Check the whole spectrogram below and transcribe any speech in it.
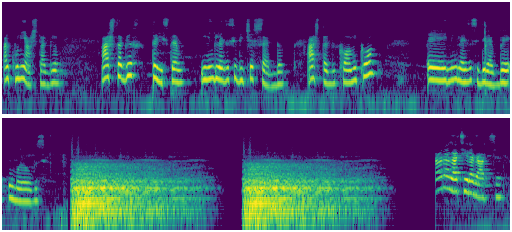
alcuni hashtag. Hashtag triste, in inglese si dice sad. Hashtag comico e in inglese si direbbe humorous. Ciao ragazzi e ragazze,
